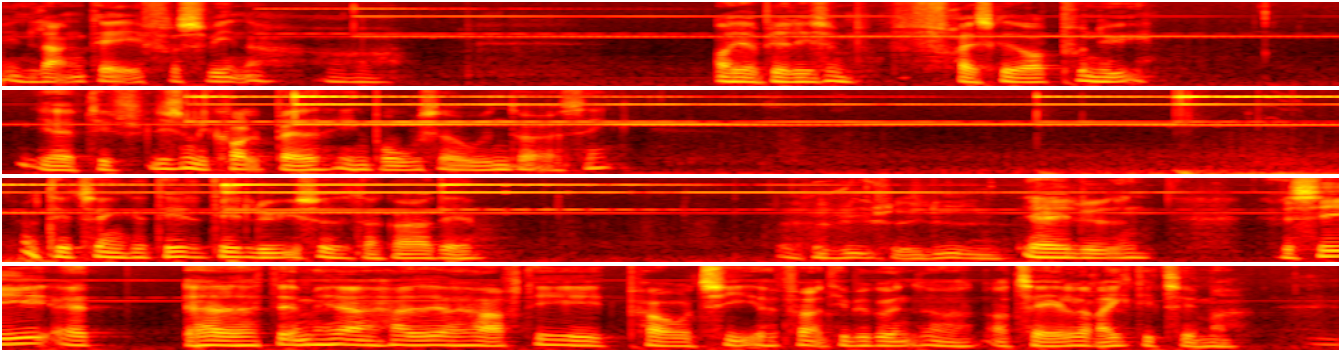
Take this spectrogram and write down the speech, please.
en lang dag forsvinder. Og, og jeg bliver ligesom frisket op på ny. Ja, det er ligesom et koldt bad i en bruse og udendørs, ikke? Og det tænker jeg, det, det er lyset, der gør det. Altså lyset i lyden. Ja, i lyden. Jeg vil sige, at jeg havde, dem her havde jeg haft i et par årtier, før de begyndte at, at tale rigtigt til mig. Mm.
